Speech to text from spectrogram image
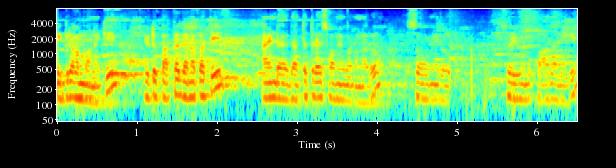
విగ్రహం మనకి. ఇటు పక్క గణపతి అండ్ దత్తాత్రేయ స్వామి వారు ఉన్నారు. సో మీరు సో ఇవన్నీ పాదాలు ఇవి.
